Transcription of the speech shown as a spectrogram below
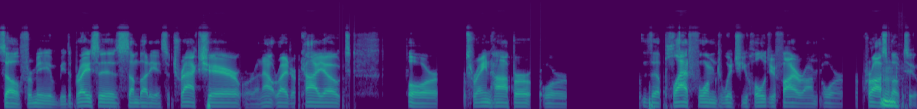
So for me, it would be the braces. Somebody, it's a track chair or an outrider coyote or terrain hopper or the platform to which you hold your firearm or crossbow to.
